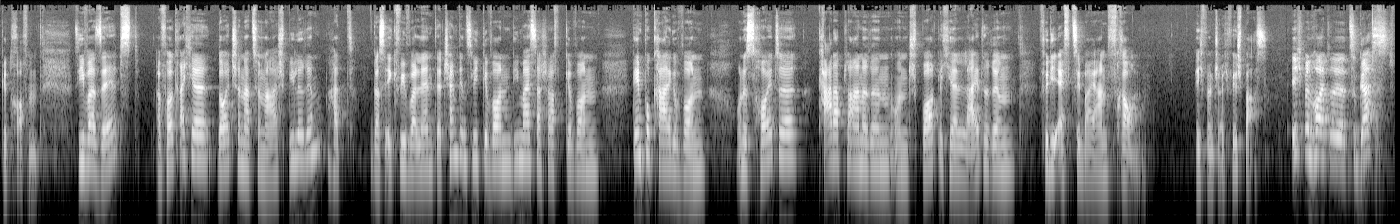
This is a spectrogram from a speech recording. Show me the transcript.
getroffen. Sie war selbst erfolgreiche deutsche Nationalspielerin, hat das Äquivalent der Champions League gewonnen, die Meisterschaft gewonnen, den Pokal gewonnen und ist heute Kaderplanerin und sportliche Leiterin für die FC Bayern Frauen. Ich wünsche euch viel Spaß. Ich bin heute zu Gast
